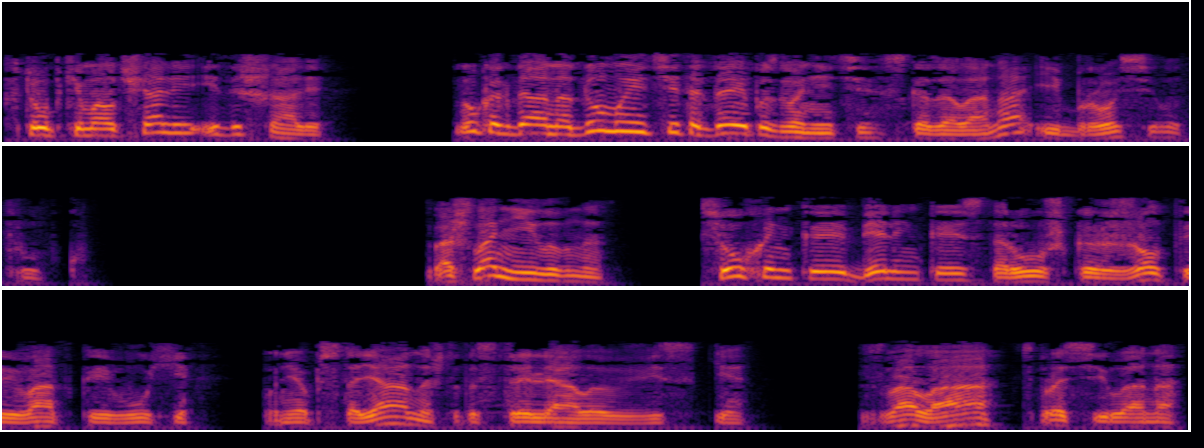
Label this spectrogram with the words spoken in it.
В трубке молчали и дышали. «Ну, когда она думаете, тогда и позвоните», — сказала она и бросила трубку. Вошла Ниловна, сухонькая, беленькая старушка с желтой ваткой в ухе. У нее постоянно что-то стреляло в виске. «Звала?» — спросила она.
